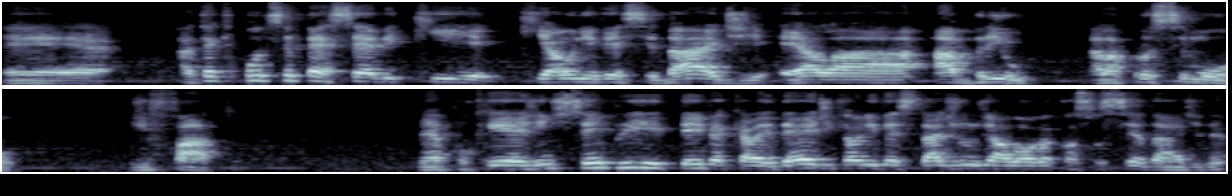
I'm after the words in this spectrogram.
é, até que ponto você percebe que, que a universidade ela abriu, ela aproximou, de fato? Né? Porque a gente sempre teve aquela ideia de que a universidade não dialoga com a sociedade, né?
